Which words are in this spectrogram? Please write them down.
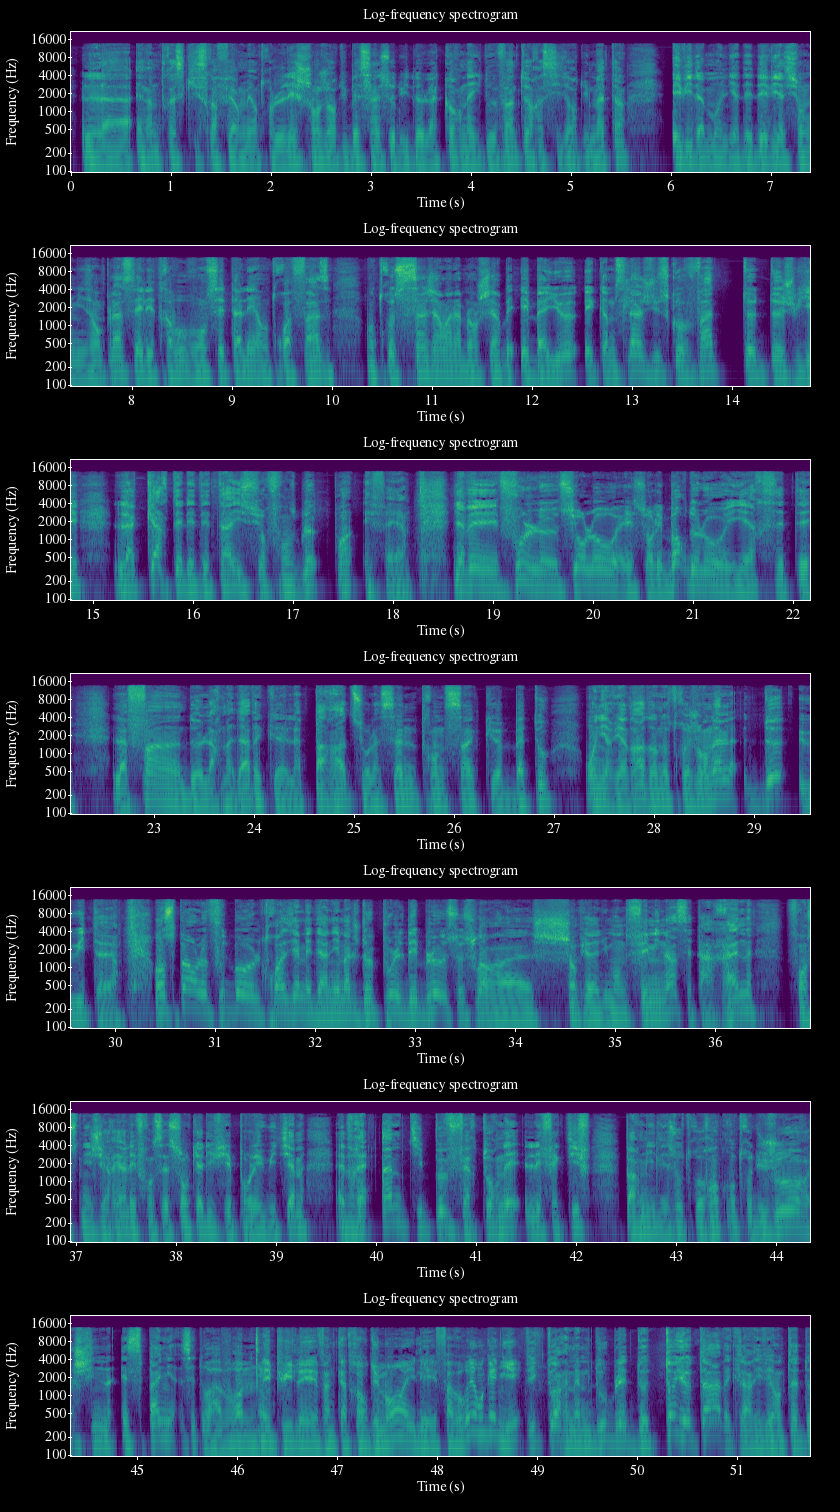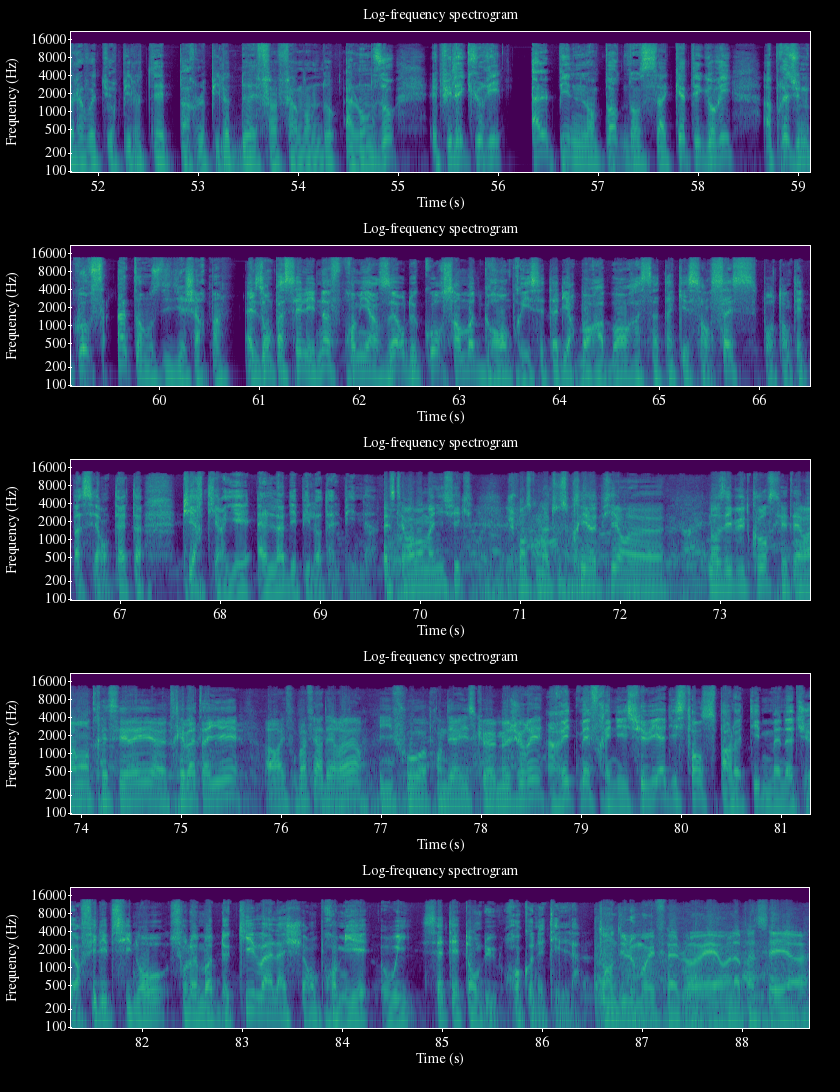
la RN13 qui sera fermée entre l'échangeur du Bessin et celui de la Corneille de 20h à 6h du matin. Évidemment, il y a des déviations de mise en place et les travaux vont s'étaler en trois phases entre Saint-Germain-la-Blancherbe et Bayeux et comme cela jusqu'au 20 22 juillet. La carte et les détails sur francebleu.fr. Il y avait foule sur l'eau et sur les bords de l'eau hier. C'était la fin de l'armada avec la parade sur la Seine. 35 bateaux. On y reviendra dans notre journal de 8 heures. En sport, le football, troisième et dernier match de poule des Bleus ce soir, euh, championnat du monde féminin. C'est à Rennes. France-Nigeria. Les Françaises sont qualifiées pour les huitièmes. Elles devraient un petit peu faire tourner l'effectif parmi les autres rencontres du jour. Chine-Espagne, c'est au Havre. Et puis les 24 heures du Mans et les favoris ont gagné. Victoire et même doublette de Toyota avec l'arrivée en tête de la voiture pilotée par le pilote de F1 Fernando Alonso. Et puis l'écurie Alpine l'emporte dans sa catégorie après une course intense, Didier Charpin. Elles ont passé les neuf premières heures de course en mode Grand Prix, c'est-à-dire bord à bord, à s'attaquer sans cesse pour tenter de passer en tête. Pierre Thierrier est l'un des pilotes alpines. C'était vraiment magnifique. Je pense qu'on a tous pris notre pire euh, dans ce début de course qui était vraiment très serré, euh, très bataillé. Alors il faut pas faire d'erreur, il faut prendre des risques mesurés. Un rythme effréné, suivi à distance par le team manager Philippe Sino sur le mode de qui va lâcher en premier. Oui, c'était tendu, reconnaît-il. Tendu, le mot est faible. Ouais. On a passé euh,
